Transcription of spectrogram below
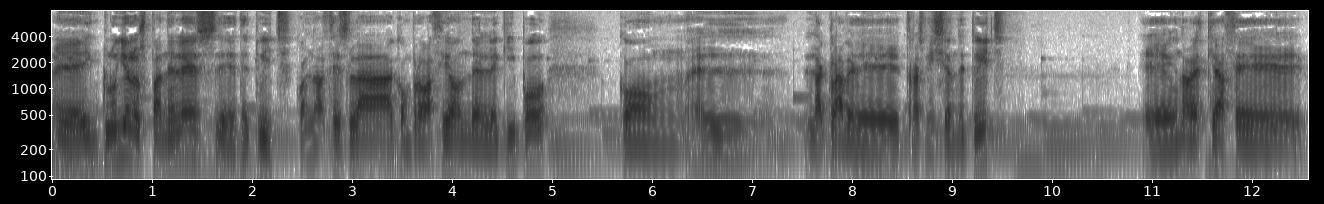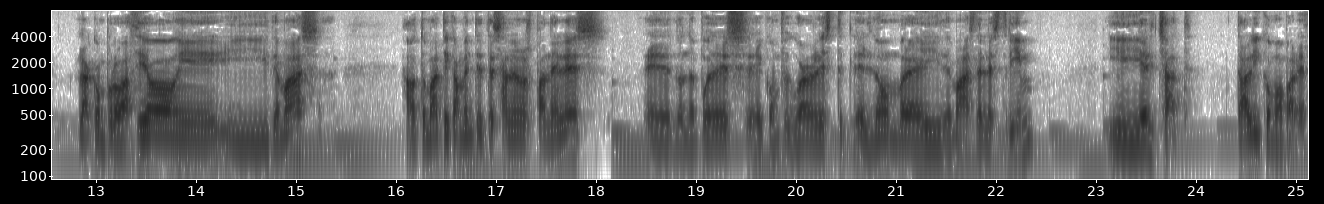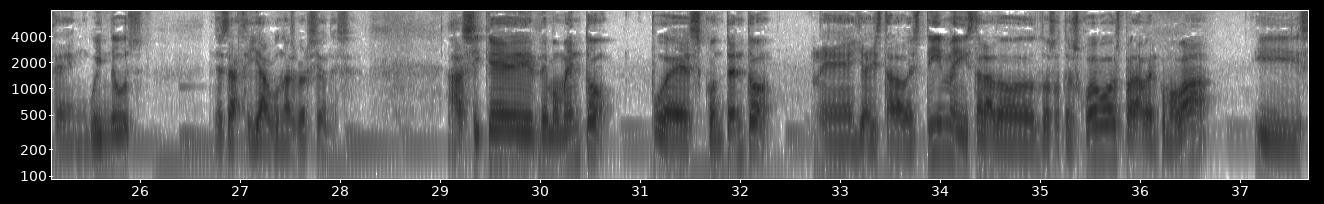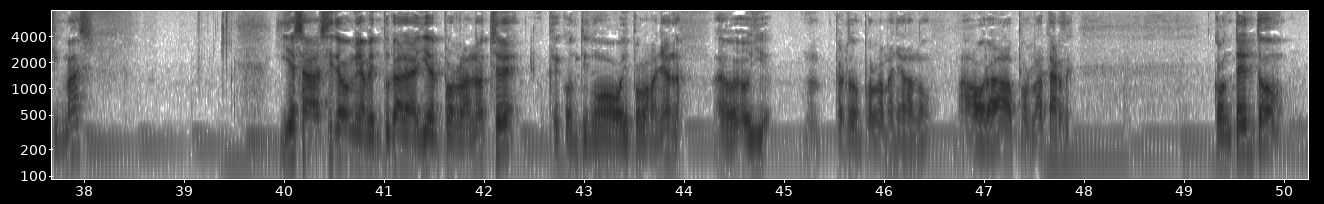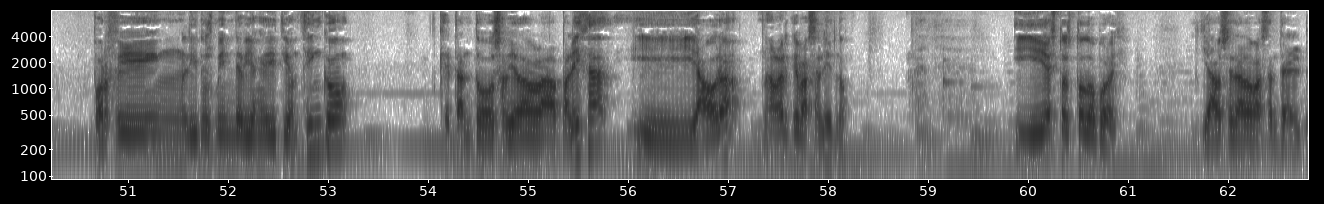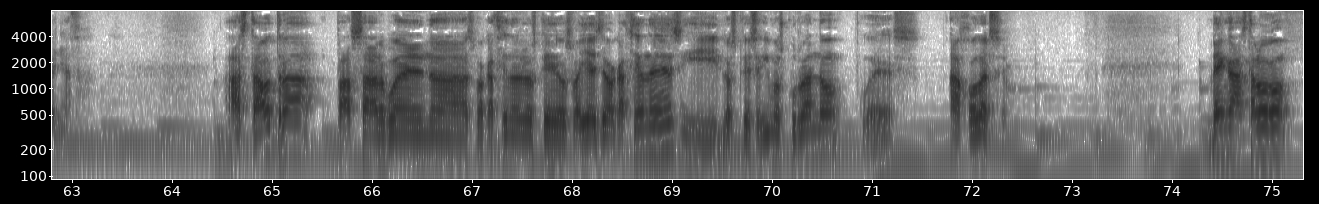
eh, incluye los paneles eh, de Twitch. Cuando haces la comprobación del equipo con la clave de transmisión de Twitch, eh, una vez que hace la comprobación y demás, automáticamente te salen los paneles eh, donde puedes eh, configurar el, nombre y demás del stream y el chat, tal y como aparece en Windows desde hace ya algunas versiones. Así que de momento, pues contento. Eh, ya he instalado Steam, he instalado dos o tres juegos para ver cómo va y sin más. Y esa ha sido mi aventura de ayer por la noche, que continuó hoy por la mañana. Hoy, perdón, por la mañana no, ahora por la tarde. Contento, por fin Linux Mint Debian Edition 5, que tanto os había dado la paliza, y ahora a ver qué va saliendo. Y esto es todo por hoy. Ya os he dado bastante el peñazo. Hasta otra, pasar buenas vacaciones los que os vayáis de vacaciones y los que seguimos currando, pues a joderse. Venga, hasta luego.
